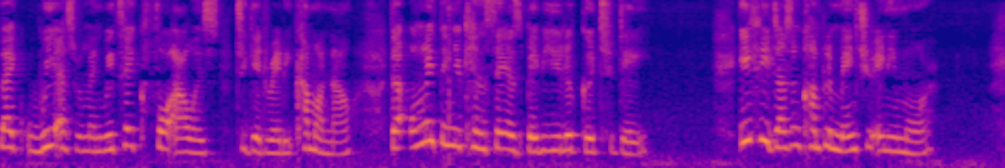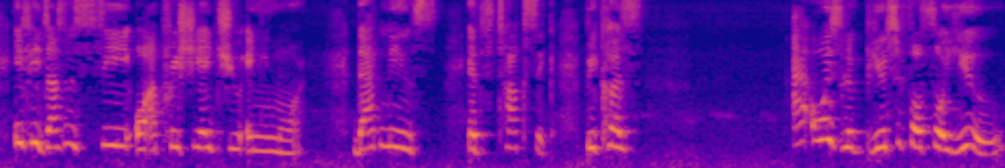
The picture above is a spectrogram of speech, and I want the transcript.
Like we as women, we take four hours to get ready. Come on now. The only thing you can say is, baby, you look good today. If he doesn't compliment you anymore, if he doesn't see or appreciate you anymore, that means it's toxic because I always look beautiful for you.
